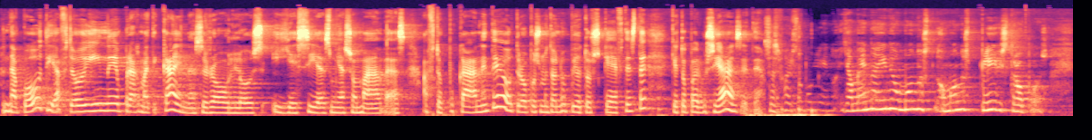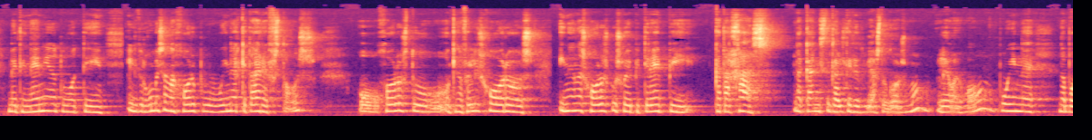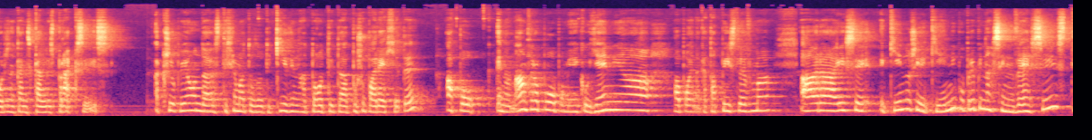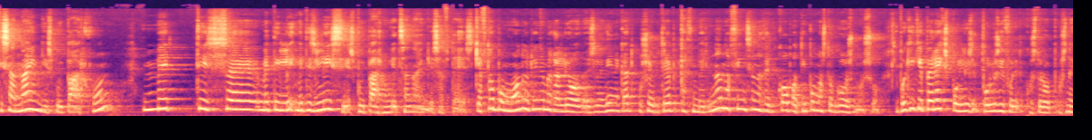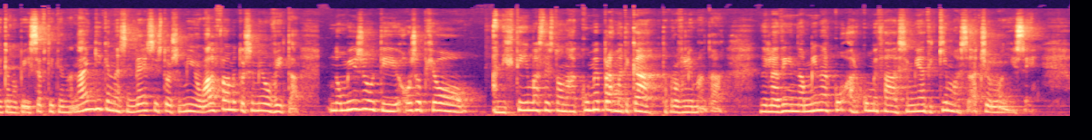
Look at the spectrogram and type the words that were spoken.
Να πω ότι αυτό είναι πραγματικά ένας ρόλος ηγεσίας μιας ομάδας. Αυτό που κάνετε, ο τρόπος με τον οποίο το σκέφτεστε και το παρουσιάζετε. Σας ευχαριστώ πολύ. Για μένα είναι ο μόνος, ο μόνος πλήρης τρόπος με την έννοια του ότι λειτουργούμε σε ένα χώρο που είναι αρκετά ρευστός. Ο χώρος του, ο κοινοφελής χώρος είναι ένας χώρος που σου επιτρέπει καταρχάς να κάνεις την καλύτερη δουλειά στον κόσμο, λέω εγώ, που είναι να μπορείς να κάνεις καλές πράξεις αξιοποιώντας τη χρηματοδοτική δυνατότητα που σου παρέχεται από έναν άνθρωπο, από μια οικογένεια, από ένα καταπίστευμα. Άρα είσαι εκείνος ή εκείνη που πρέπει να συνδέσεις τις ανάγκες που υπάρχουν με τις, ε, με, τη, με τις λύσεις που υπάρχουν για τις ανάγκες αυτές. Και αυτό από μόνο του είναι μεγαλειώδες, δηλαδή είναι κάτι που σου επιτρέπει καθημερινά να αφήνεις ένα θετικό αποτύπωμα στον κόσμο σου. Από εκεί και πέρα έχεις πολλούς διαφορετικούς τρόπους να ικανοποιήσεις αυτή την ανάγκη και να συνδέσεις το σημείο Α με το σημείο Β. Νομίζω ότι όσο πιο ανοιχτοί είμαστε στο να ακούμε πραγματικά τα προβλήματα, δηλαδή να μην αρκούμεθα σε μια δική μας αξιολόγηση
